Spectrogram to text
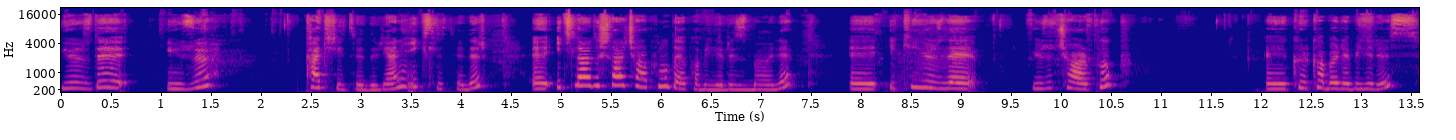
%100'ü kaç litredir? Yani x litredir. E, içler dışlar çarpımı da yapabiliriz böyle. E, 200 ile 100'ü çarpıp e, 40'a bölebiliriz.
